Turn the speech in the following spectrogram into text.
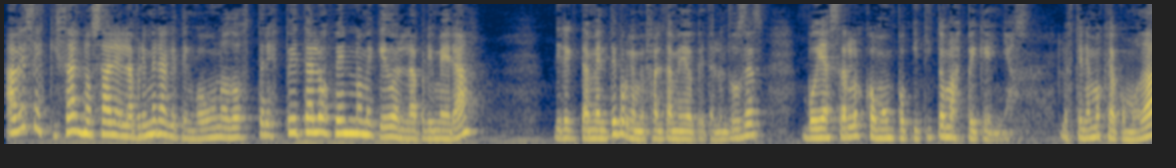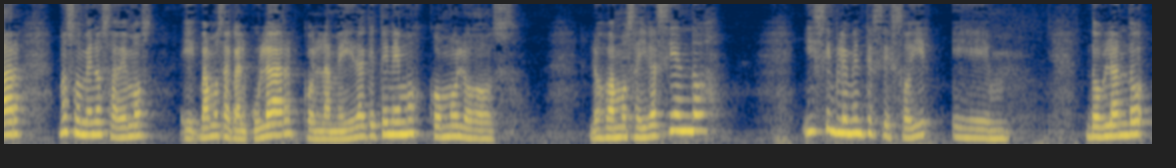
A veces quizás no sale en la primera que tengo, uno, dos, tres pétalos, ven, no me quedo en la primera directamente porque me falta medio pétalo. Entonces voy a hacerlos como un poquitito más pequeños. Los tenemos que acomodar, más o menos sabemos, eh, vamos a calcular con la medida que tenemos cómo los, los vamos a ir haciendo. Y simplemente es eso, ir eh, doblando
